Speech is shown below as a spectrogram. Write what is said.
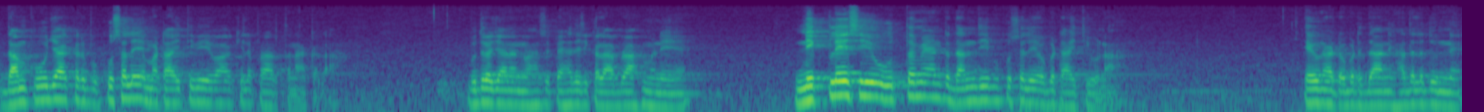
දම් පූජා කරපු කුසලය මට අයිති වේවා කියලා ප්‍රාර්ථනා කළා. බුදුරජාණන් වහන්සේ පැහැදිලි කළා බ්‍රාහ්මණය නික්ලේශී වූ උත්තමයන්ට දන් දීපු කුසලය ඔබට අයිති වුණා. ඒ වුණාට ඔබට දානි හදලා දුන්නේ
